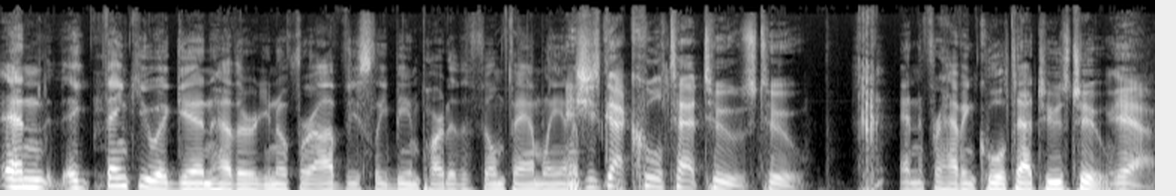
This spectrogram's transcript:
and uh, thank you again, Heather. You know for obviously being part of the film family and and she's got cool tattoos too. and for having cool tattoos too. Yeah.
